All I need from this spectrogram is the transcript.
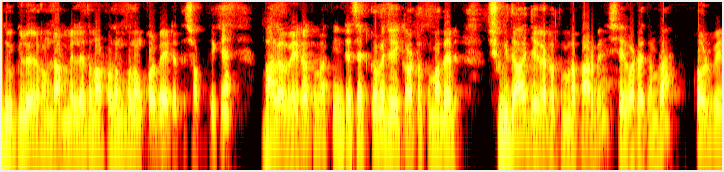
দুই কিলো এরকম ডাম্বেল তোমরা প্রথম প্রথম করবে, এটাতে সব থেকে ভালো হবে। এটা তোমরা তিনটে সেট করবে, যেই কটা তোমাদের সুবিধা হয়, যে কটা তোমরা পারবে, সেই কটাই তোমরা করবে।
